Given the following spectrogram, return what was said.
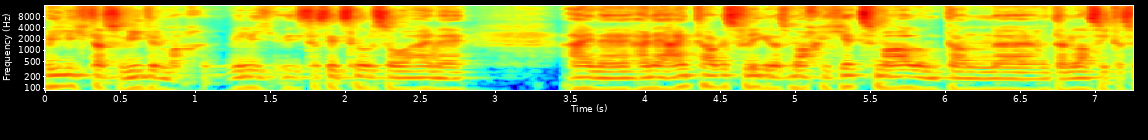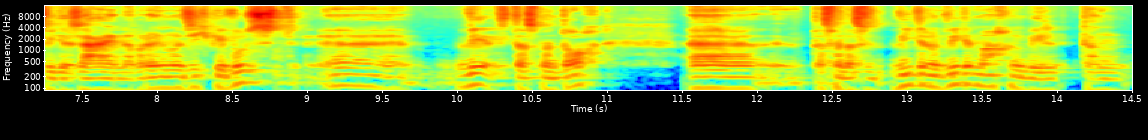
will ich das wieder machen? Will ich, ist das jetzt nur so eine, eine, eine Eintagesfliege, das mache ich jetzt mal und dann, äh, und dann lasse ich das wieder sein. Aber wenn man sich bewusst äh, wird, dass man doch, äh, dass man das wieder und wieder machen will, dann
